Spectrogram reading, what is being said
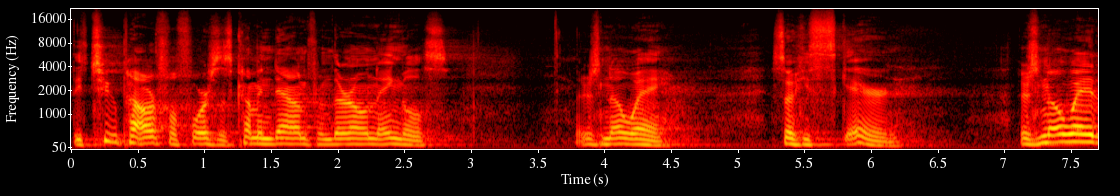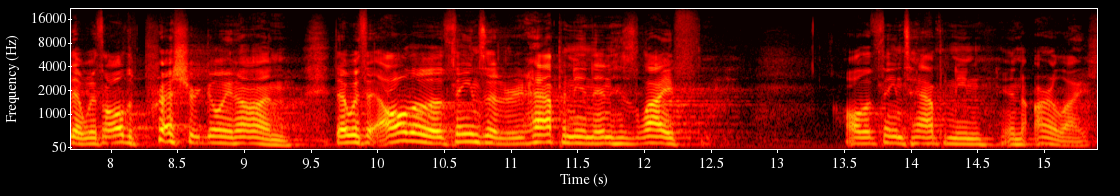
these two powerful forces coming down from their own angles. There's no way. So he's scared. There's no way that with all the pressure going on, that with all the things that are happening in his life, all the things happening in our life,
